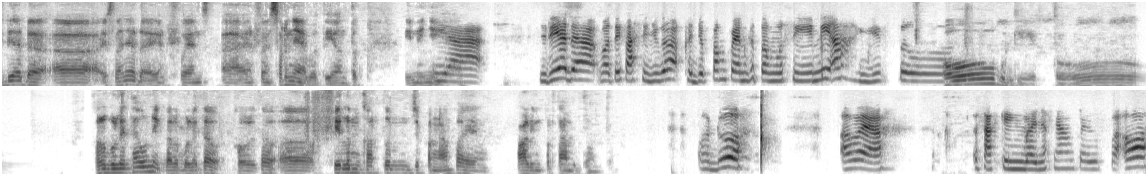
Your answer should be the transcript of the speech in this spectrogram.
Jadi ada eh, istilahnya ada influence eh, influencernya berarti ya untuk ininya ya. Iya. Jadi ada motivasi juga ke Jepang pengen ketemu si ini ah gitu. Oh, begitu. Kalau boleh tahu nih, kalau boleh tahu, kalau boleh tahu eh, film kartun Jepang apa yang paling pertama ditonton? Waduh, apa ya? Saking banyaknya sampai lupa. Oh,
